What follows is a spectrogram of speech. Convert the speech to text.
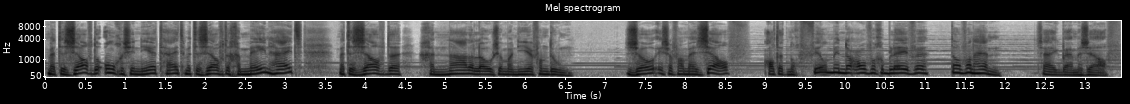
met dezelfde ongegeneerdheid, met dezelfde gemeenheid, met dezelfde genadeloze manier van doen. Zo is er van mijzelf altijd nog veel minder overgebleven dan van hen, zei ik bij mezelf.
